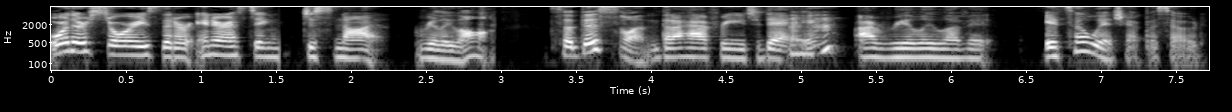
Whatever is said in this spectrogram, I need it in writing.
or they're stories that are interesting, just not really long. So this one that I have for you today, Mm-hmm. I really love it. It's a witch episode.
